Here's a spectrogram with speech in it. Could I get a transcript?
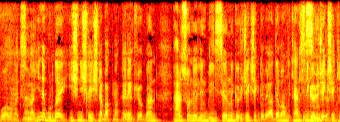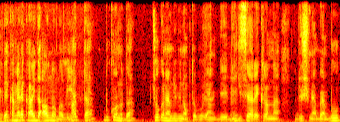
bu alan açısından? Evet. Yine burada işin işleyişine bakmak evet. gerekiyor. Ben personelin bilgisayarını görecek şekilde veya devamlı kendisini Kesinlikle. görecek şekilde kamera kaydı almamalıyım. Hatta bu konuda çok önemli bir nokta bu. Yani bir bilgisayar ekranına düşmeyen yani bu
